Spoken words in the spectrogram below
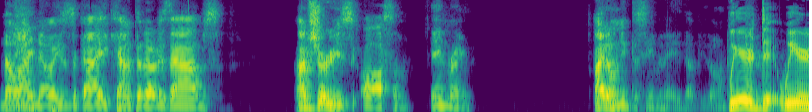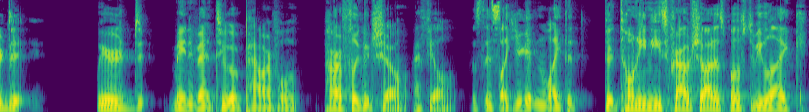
No, I know. He's the guy. He counted out his abs. I'm sure he's awesome in ring. I don't need to see him in AEW though. Weird, weird, weird main event to a powerful, powerfully good show. I feel it's, it's like you're getting like the the Tony Nese crowd shot is supposed to be like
